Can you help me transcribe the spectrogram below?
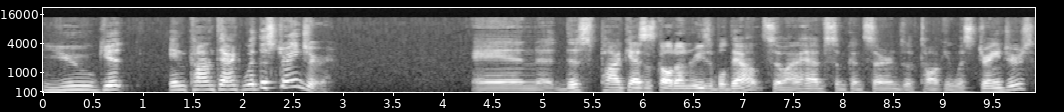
you get in contact with a stranger and uh, this podcast is called unreasonable doubt so i have some concerns of talking with strangers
